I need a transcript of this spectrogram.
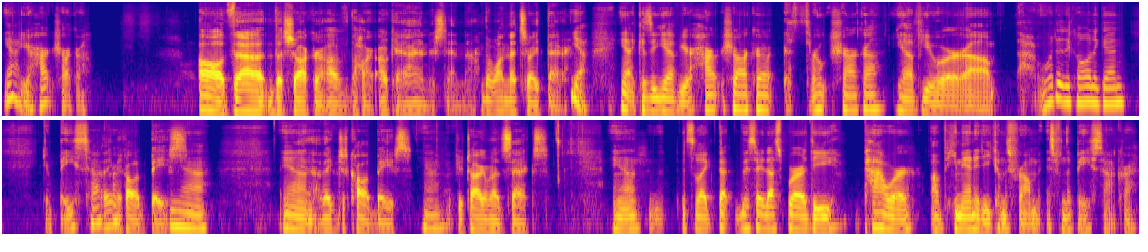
Yeah, your heart chakra. Oh, the the chakra of the heart. Okay, I understand now. The one that's right there. Yeah, yeah, because you have your heart chakra, your throat chakra. You have your um, what do they call it again? Your base I think chakra. they call it base. Yeah, yeah, Yeah, they just call it base. Yeah. If you're talking about sex. yeah. It's like that. They say that's where the power of humanity comes from. Is from the base chakra,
